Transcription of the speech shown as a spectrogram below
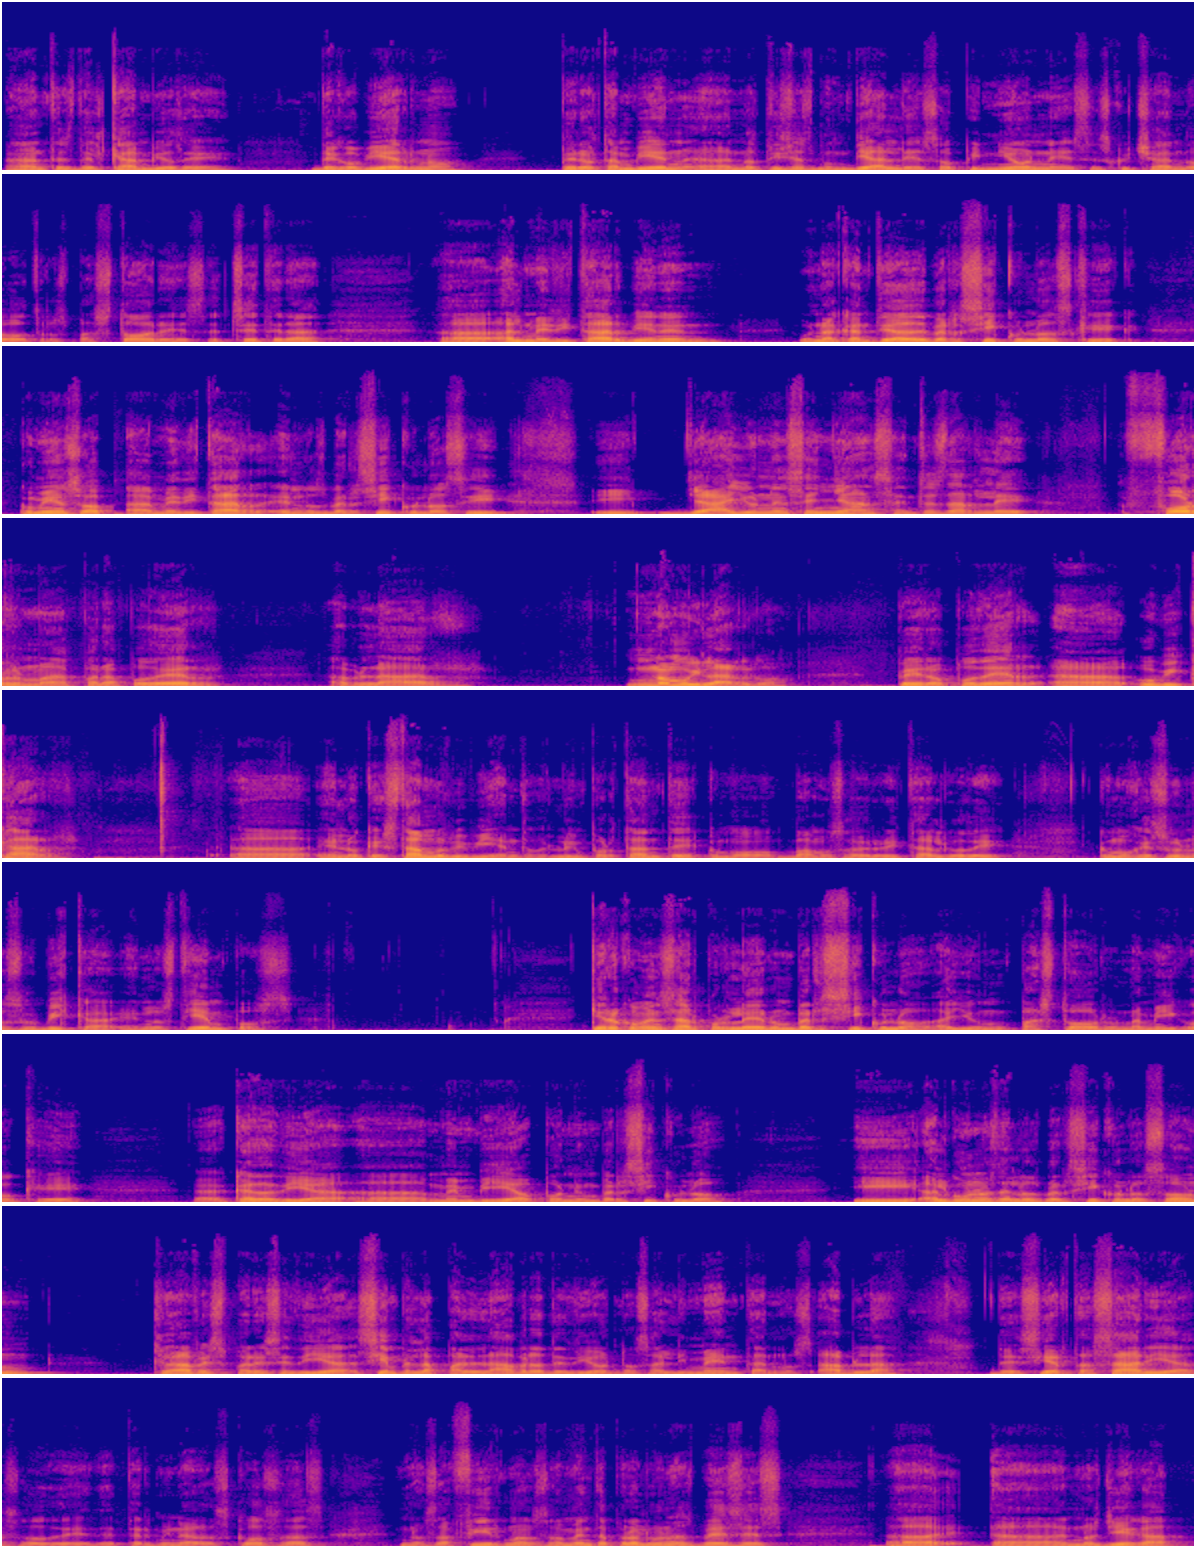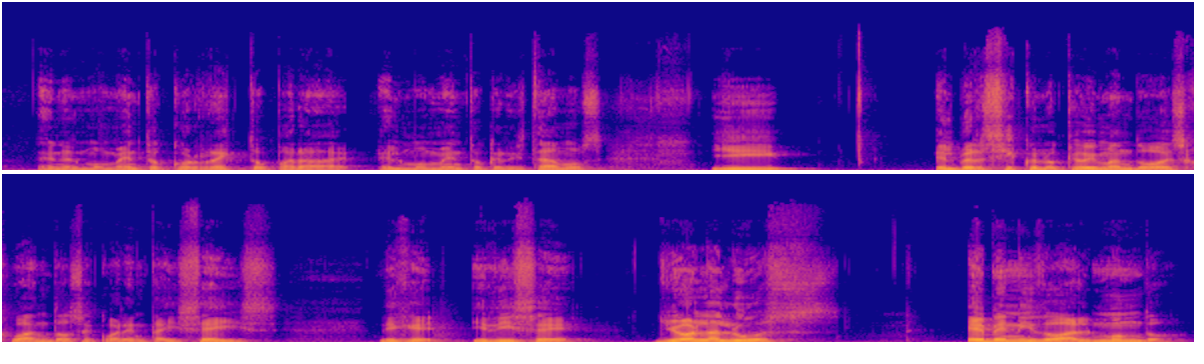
antes del cambio de, gobierno, pero también eh, noticias mundiales, opiniones, escuchando a otros pastores, etc. Ah, al meditar vienen una cantidad de versículos que comienzo a, meditar en los versículos y, y, ya hay una enseñanza, entonces darle forma para poder hablar no muy largo, pero poder ah, ubicar ah, en lo que estamos viviendo. Lo importante, como vamos a ver ahorita algo de cómo Jesús nos ubica en los tiempos. Quiero comenzar por leer un versículo. Hay un pastor, un amigo que ah, cada día me envía o pone un versículo y algunos de los versículos son claves para ese día. Siempre la palabra de Dios nos alimenta, nos habla de ciertas áreas o de determinadas cosas, nos afirma, nos aumenta, pero algunas veces ah, ah, nos llega en el momento correcto para el momento que necesitamos. Y el versículo que hoy mandó es Juan 12:46. Dije, y dice, yo la luz he venido al mundo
